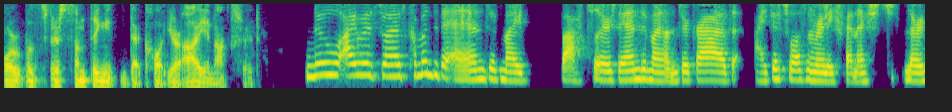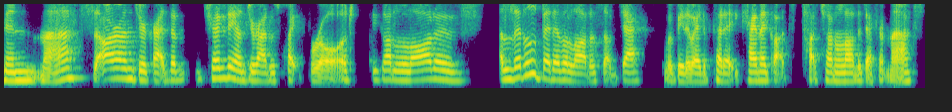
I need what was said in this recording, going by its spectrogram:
or was there something that caught your eye in Oxford? No, I was when I was coming to the end of my bachelor's, the end of my undergrad. I just wasn't really finished learning maths. Our undergrad, the Trinity undergrad, was quite broad. We got a lot of, a little bit of a lot of subjects would be the way to put it. You kind of got to touch on a lot of different maths.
